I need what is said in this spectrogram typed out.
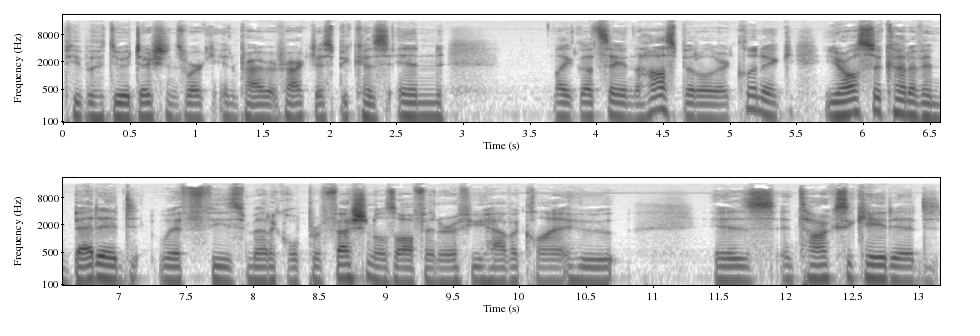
people who do addictions work in private practice because in like let's say in the hospital or clinic, you're also kind of embedded with these medical professionals often, or if you have a client who is intoxicated,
